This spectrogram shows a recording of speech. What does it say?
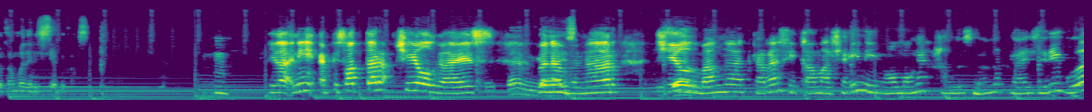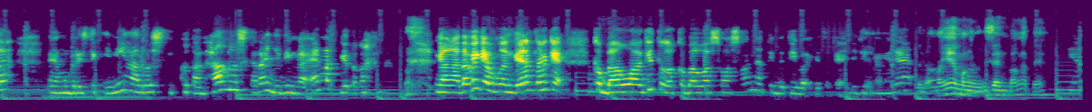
terutama dari sisi edukasi Gila, ini episode terchill guys. Bener-bener chill banget. Karena si Kamarsya ini ngomongnya halus banget guys. Jadi gue yang berisik ini harus ikutan halus. Karena jadi nggak enak gitu kan. Nggak, nggak, tapi kayak bukan gak enak. Tapi kayak ke bawah gitu loh. Ke bawah suasana tiba-tiba gitu. Kayak jadi pengennya. Dan orangnya emang zen banget ya. Iya,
